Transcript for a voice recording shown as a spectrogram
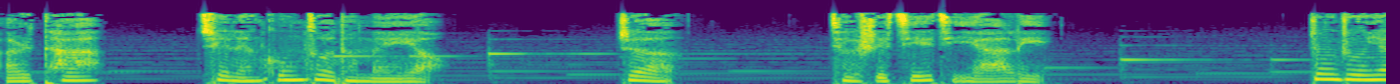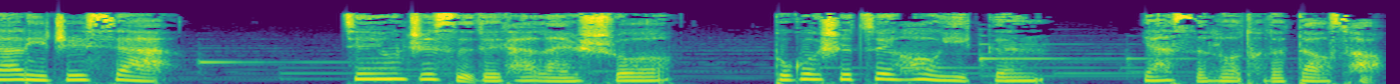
而他却连工作都没有，这。就是阶级压力。重重压力之下，金庸之死对他来说，不过是最后一根压死骆驼的稻草。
